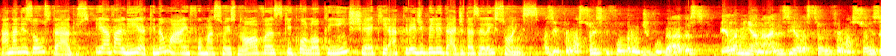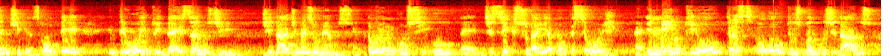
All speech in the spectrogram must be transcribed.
analisou os dados e avalia que não há informações novas que coloquem em xeque a credibilidade das eleições. As informações que foram divulgadas, pela minha análise, elas são informações antigas. Vão ter entre 8 e 10 anos de de idade mais ou menos. Então eu não consigo é, dizer que isso daí aconteceu hoje. Né? E nem que outras, outros bancos de dados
